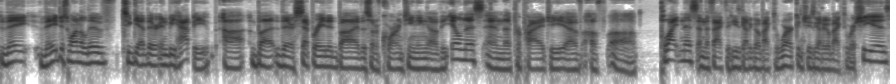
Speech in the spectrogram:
they they just want to live together and be happy, uh, but they're separated by the sort of quarantining of the illness and the propriety of of uh, politeness and the fact that he's got to go back to work and she's got to go back to where she is,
